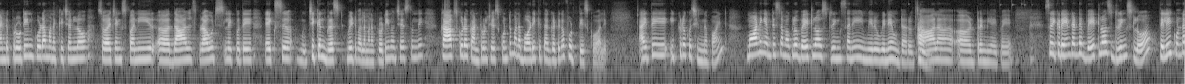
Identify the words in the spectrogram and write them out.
అండ్ ప్రోటీన్ కూడా మన కిచెన్లో soya chunks paneer dal sprouts లేకపోతే ఎగ్స్ చికెన్ బ్రెస్ట్ వీటి వల్ల మనకు ప్రోటీన్ వచ్చేస్తుంది. కాప్స్ కూడా కంట్రోల్ చేసుకుంటూ మన బాడీకి తగ్గట్టుగా ఫుడ్ తీసుకోవాలి. అయితే ఇక్కడ ఒక చిన్న పాయింట్ మార్నింగ్ ఎంటీ స్టమక్లో వెయిట్ లాస్ డ్రింక్స్ అని మీరు వినే ఉంటారు. చాలా ట్రెండీ అయిపోయాయి. సో ఇక్కడ ఏంటంటే వెయిట్ లాస్ డ్రింక్స్లో తెలియకుండా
